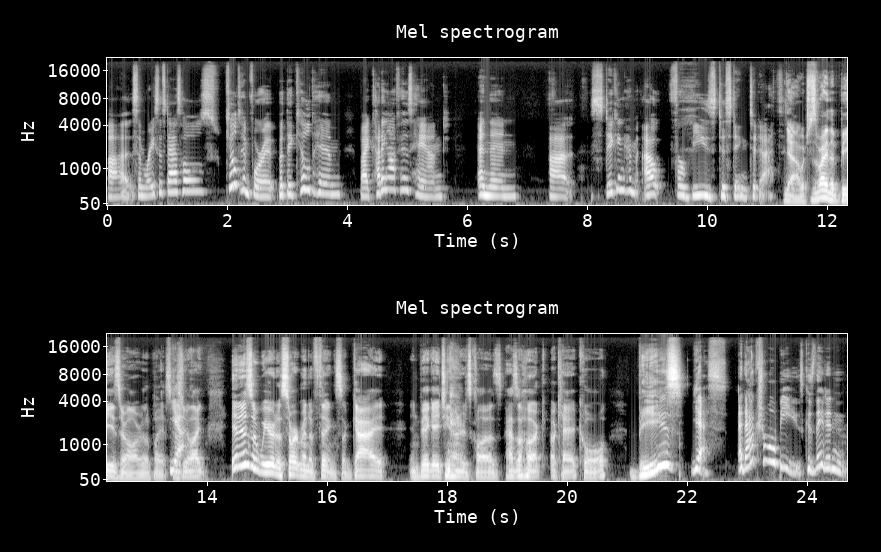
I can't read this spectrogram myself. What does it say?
uh, some racist assholes killed him for it. But they killed him by cutting off his hand and then uh, staking him out for bees to sting to death. Yeah, which is why the bees are all over the place. Because Yeah. you're like, it is a weird assortment of things. So, guy in big 1800s clothes has a hook. Okay, cool. Bees? Yes. And actual bees because they didn't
